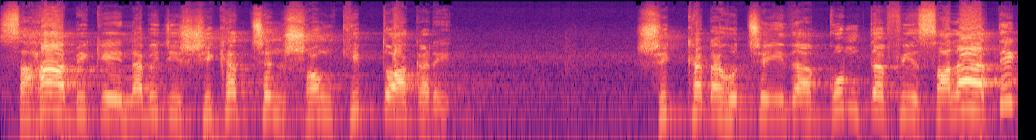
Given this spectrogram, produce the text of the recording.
সাহাবিকে নাবিজি শিখাচ্ছেন সংক্ষিপ্ত আকারে। শিক্ষাটা হচ্ছে, ইদা কুমতাফি সালাতিক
